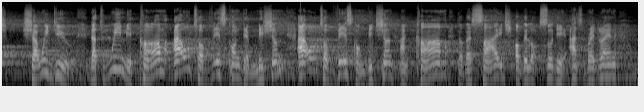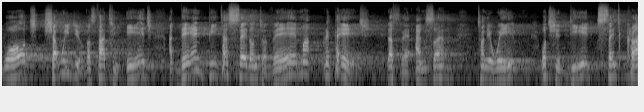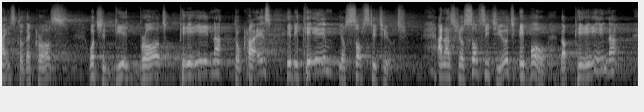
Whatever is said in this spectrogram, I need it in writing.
shall we do that we may come out of this condemnation, out of this conviction, and come to the side of the Lord. So they asked, brethren, what shall we do? Verse 38, and then Peter said unto them, repent. That's the answer. Turn away. What you did sent Christ to the cross. What you did brought pain to Christ, he became your substitute. And as your substitute, he bore the pain,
